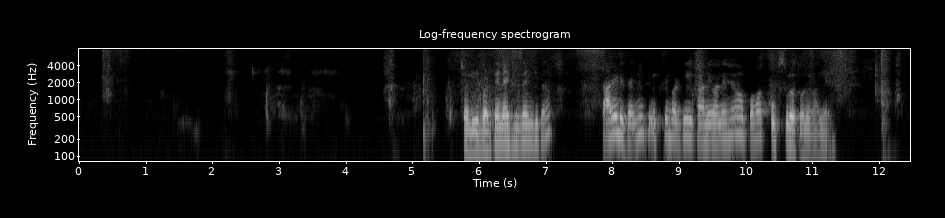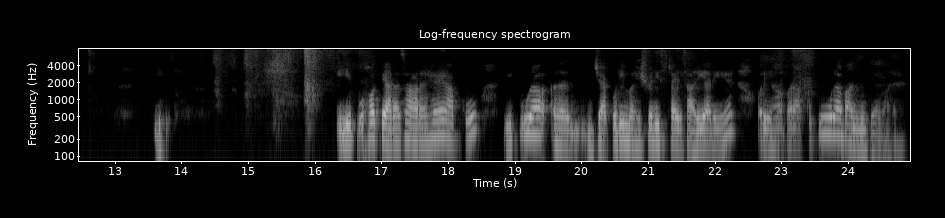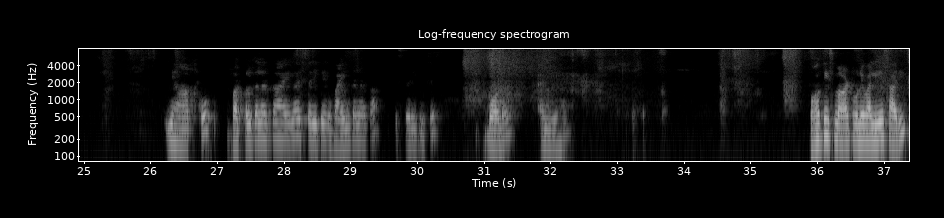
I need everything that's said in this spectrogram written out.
चलिए, बढ़ते हैं नेक्स्ट डिज़ाइन की तरफ़। सारे डिज़ाइन एक से बढ़ के एक आने वाले हैं और बहुत खूबसूरत होने वाले हैं। ये ये बहुत प्यारा सा आ रहा है आपको। ये पूरा जयपुरी महेश्वरी स्टाइल साड़ी आ रही है और यहाँ पर आपको पूरा बांधने किया जा रहा है। यहाँ आपको पर्पल कलर का आएगा, इस तरीके का वाइन कलर का, इस तरीके से बॉर्डर एंड यहाँ। बहुत ही स्मार्ट होने वाली है साड़ी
